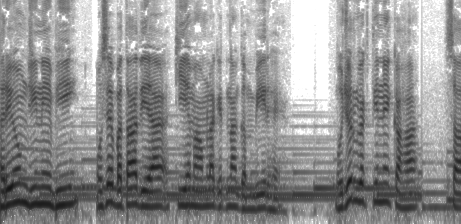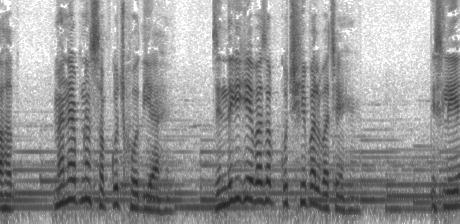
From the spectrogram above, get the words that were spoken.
हरिओम जी ने भी उसे बता दिया कि यह मामला कितना गंभीर है। बुज़ुर्ग व्यक्ति ने कहा, साहब, मैंने अपना सब कुछ खो दिया है। ज़िंदगी के बस अब कुछ ही पल बचे हैं। इसलिए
